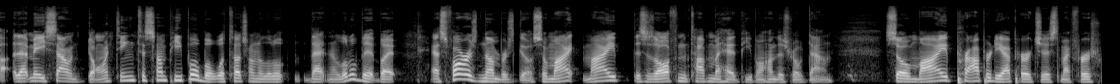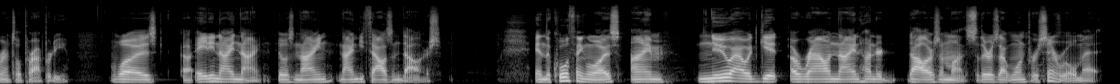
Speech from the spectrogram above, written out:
uh, that may sound daunting to some people, but we'll touch on a little that in a little bit. But as far as numbers go, so my my this is all from the top of my head. People, I have this wrote down. So my property I purchased, my first rental property, was uh, eighty nine nine. It was nine ninety thousand dollars. And the cool thing was, I'm knew I would get around nine hundred dollars a month. So there was that one percent rule met,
